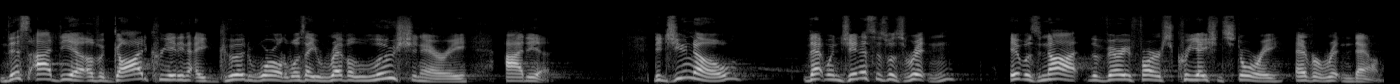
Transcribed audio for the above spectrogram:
this idea of a God creating a good world was a revolutionary idea. Did you know that when Genesis was written, it was not the very first creation story ever written down.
